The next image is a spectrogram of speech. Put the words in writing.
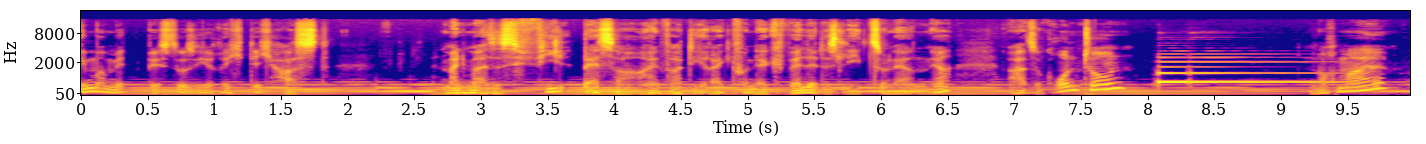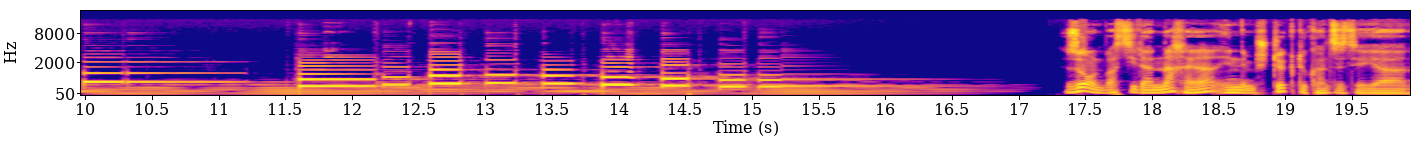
immer mit, bis du sie richtig hast. Manchmal ist es viel besser, einfach direkt von der Quelle des Lieds zu lernen. Ja? Also Grundton. Nochmal. So, und was die dann nachher in dem Stück, du kannst es dir ja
